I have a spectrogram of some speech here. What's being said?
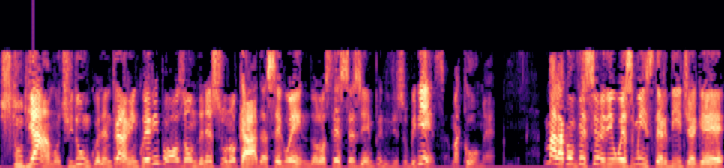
Studiamoci dunque ad entrare in quel riposo onde nessuno cada seguendo lo stesso esempio di disubbidienza. Ma come? Ma la confessione di Westminster dice che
